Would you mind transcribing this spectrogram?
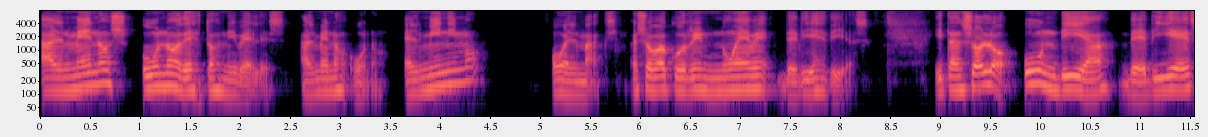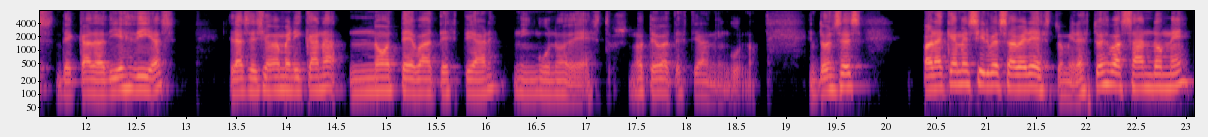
al menos uno de estos niveles, al menos uno, el mínimo o el máximo. Eso va a ocurrir 9 de 10 días. Y tan solo un día de 10 de cada 10 días la sesión americana no te va a testear ninguno de estos, no te va a testear ninguno. Entonces, ¿para qué me sirve saber esto? Mira, esto es basándome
